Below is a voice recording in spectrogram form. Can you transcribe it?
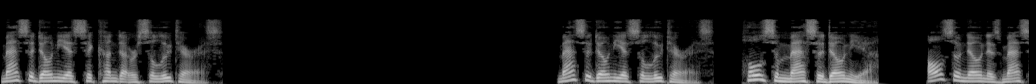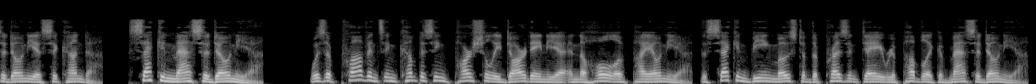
Macedonia Secunda or Salutaris. Macedonia Salutaris Wholesome Macedonia, also known as Macedonia Secunda, Second Macedonia, was a province encompassing partially Dardania and the whole of Paeonia, the second being most of the present-day Republic of Macedonia.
